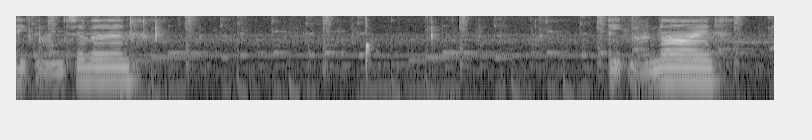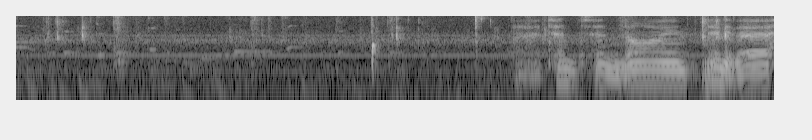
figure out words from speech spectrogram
Eight nine seven. Eight nine nine. Uh, 10, 10, 9, nearly there.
